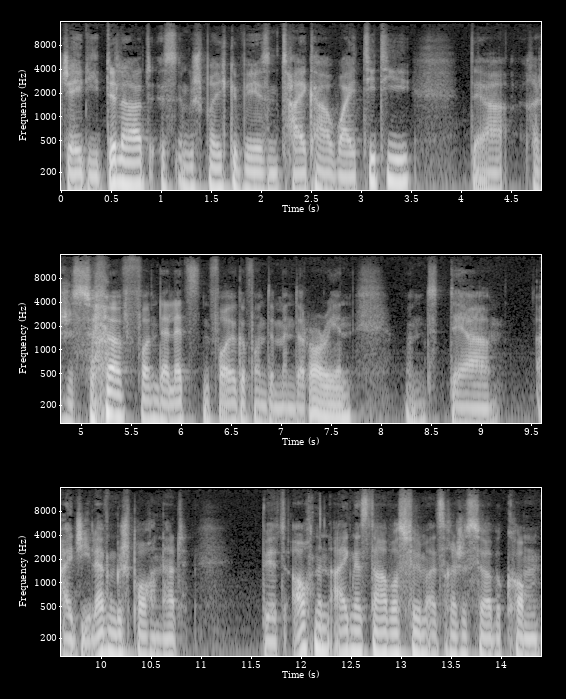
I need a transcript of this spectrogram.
J.D. Dillard ist im Gespräch gewesen, Taika Waititi, der Regisseur von der letzten Folge von The Mandalorian und der IG-11 gesprochen hat, wird auch einen eigenen Star Wars-Film als Regisseur bekommen.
